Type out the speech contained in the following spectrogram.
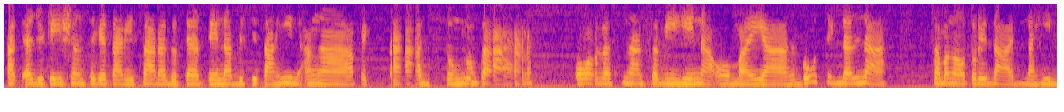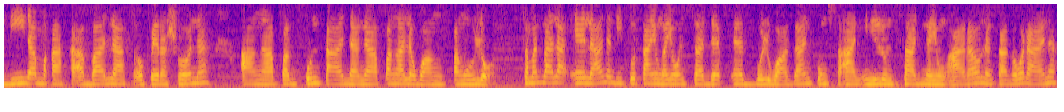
at Education Secretary Sara Duterte na bisitahin ang ah, apektadong lugar oras na sabihin na o may ah, go signal na sa mga otoridad na hindi na makakaabala sa operasyon ang ah, pagpunta ng ah, pangalawang Pangulo. Samantala, Ella, nandito tayo ngayon sa DepEd Bulwagan kung saan inilunsad ngayong araw ng kagawaran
